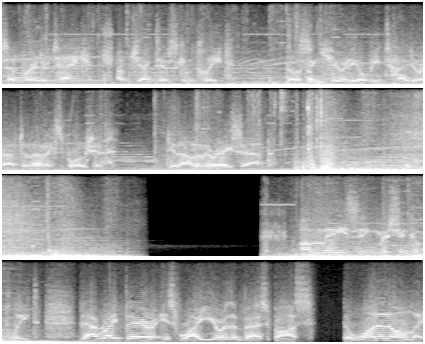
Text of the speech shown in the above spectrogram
Separator tank. Objectives complete. Though security will be tighter after that explosion. Get out of there ASAP. Amazing. Mission complete. That right there is why you're the best, boss. The one and only.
